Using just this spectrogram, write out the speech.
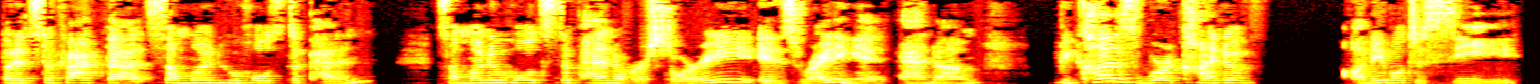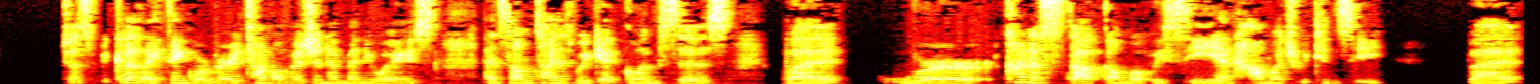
But it's the fact that someone who holds the pen, someone who holds the pen of our story is writing it. And, um, because we're kind of unable to see just because I think we're very tunnel vision in many ways and sometimes we get glimpses, but we're kind of stuck on what we see and how much we can see. But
